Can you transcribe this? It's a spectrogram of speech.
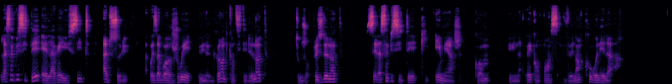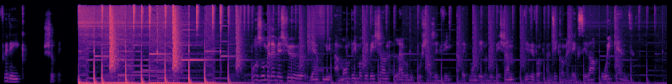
La simplicité est la réussite absolue. Après avoir joué une grande quantité de notes, toujours plus de notes, c'est la simplicité qui émerge comme une récompense venant couronner l'art. Frédéric Chopin. Bonjour mesdames, messieurs, bienvenue à Monday Motivation, la rubrique pour changer de vie. Avec Monday Motivation, vivez votre lundi comme un excellent week-end.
